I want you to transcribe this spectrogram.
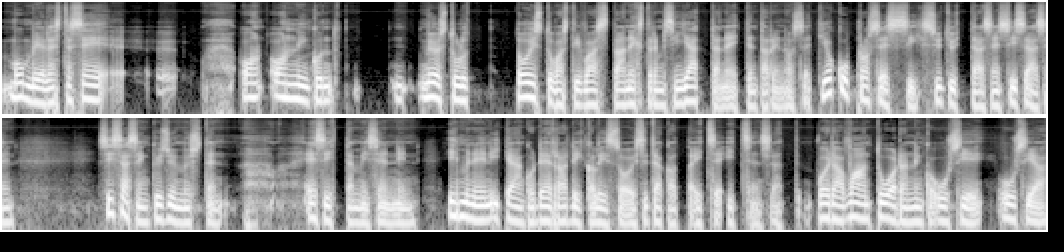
mun mielestä se on, on niin kuin myös tullut toistuvasti vastaan ekstremismin jättäneiden tarinoissa, että joku prosessi sytyttää sen sisäisen, sisäisen kysymysten esittämisen, niin ihminen ikään kuin deradikalisoi sitä kautta itse itsensä. Että voidaan vaan tuoda niin uusia, uusia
